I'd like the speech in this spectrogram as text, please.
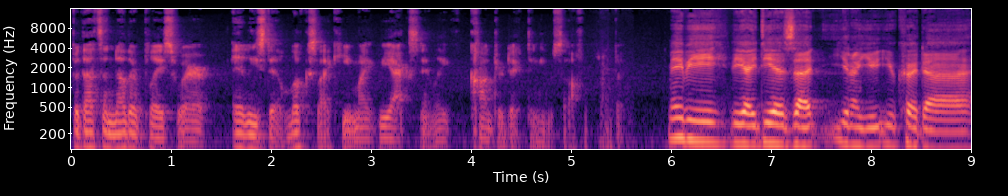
but that's another place where at least it looks like he might be accidentally contradicting himself a little bit. Maybe the idea is that you know you you could uh,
